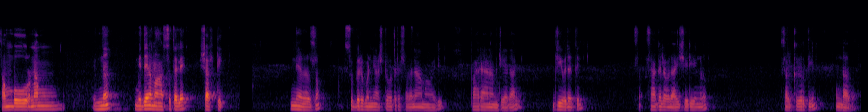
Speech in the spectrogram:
സമ്പൂർണം. ഇന്ന് മിഥുനമാസത്തിലെ ഷഷ്ടി. ഇന്നേ ദിവസം സുബ്രഹ്മണ്യ അഷ്ടോത്തര ശതനാമാവലി പാരായണം ചെയ്താൽ ജീവിതത്തിൽ സകലവിധ ഐശ്വര്യങ്ങളും സൽകീർത്തിയും ഉണ്ടാകും.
